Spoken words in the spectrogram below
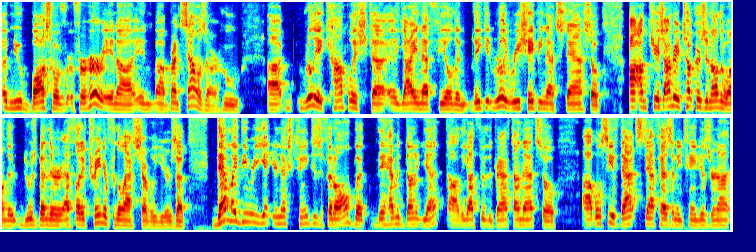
a new boss for, for her in uh, in uh, Brent Salazar, who uh, really accomplished uh, guy in that field, and they get really reshaping that staff. So uh, I'm curious. Andre Tucker's another one that who's been their athletic trainer for the last several years. Uh, that might be where you get your next changes, if at all, but they haven't done it yet. Uh, they got through the draft on that, so uh, we'll see if that staff has any changes or not.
